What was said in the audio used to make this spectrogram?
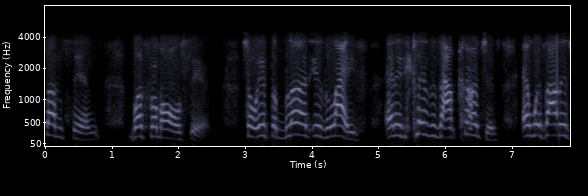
some sins, but from all sins. So if the blood is life and it cleanses our conscience, and without its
